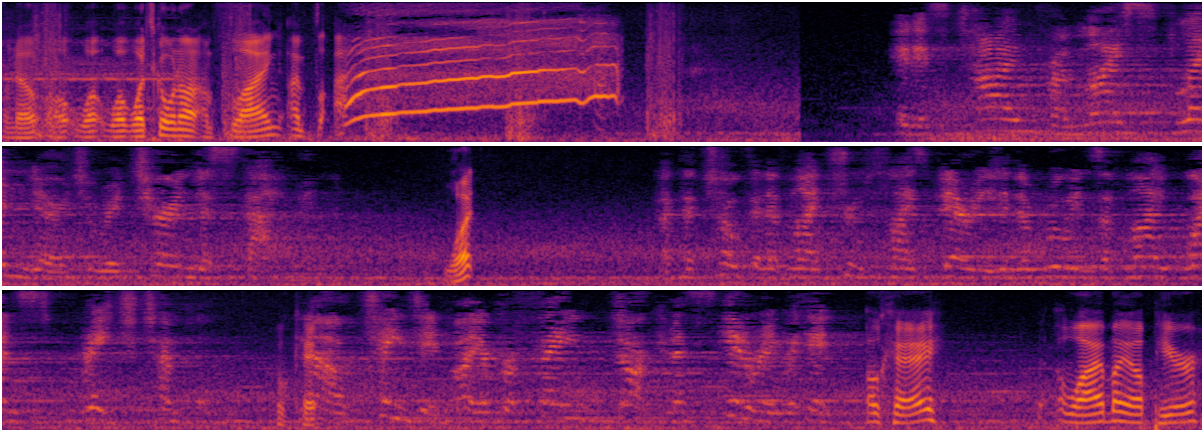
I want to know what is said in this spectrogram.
Oh no, oh, what, what, what's going on? I'm flying? I'm fly- ah! It is time for my splendor to return to Skyrim. What? But the token of my truth lies buried in the ruins of my once great temple. Okay. Now tainted by a profane darkness skittering within. Okay. Why am I up here?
